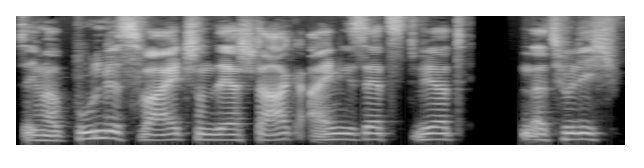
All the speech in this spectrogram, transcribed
sag ich mal, bundesweit schon sehr stark eingesetzt wird. Natürlich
